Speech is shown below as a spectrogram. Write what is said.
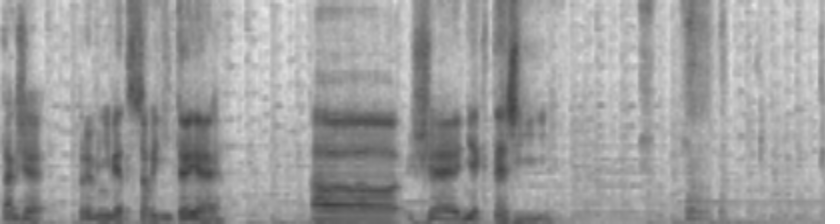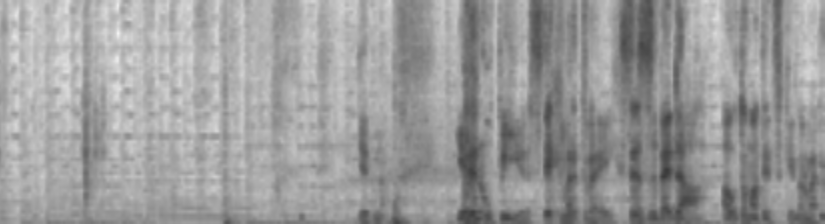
takže první věc, co vidíte, je, uh, že někteří jedna. Jeden upír z těch mrtvejch se zvedá automaticky, normálně.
